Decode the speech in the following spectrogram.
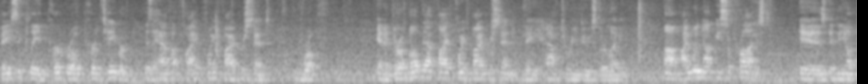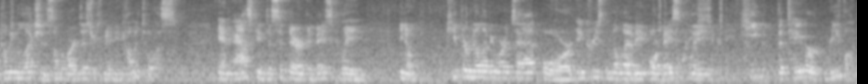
basically, per growth, per Tabor, is a half a five point five percent growth. And if they're above that 5.5%, they have to reduce their levy. Um, I would not be surprised is in the upcoming election, some of our districts may be coming to us and asking to sit there and basically, you know, keep their mill levy where it's at or increase the mill levy or basically keep the Tabor refund.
